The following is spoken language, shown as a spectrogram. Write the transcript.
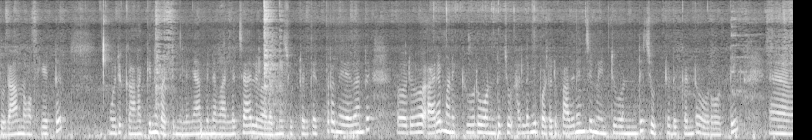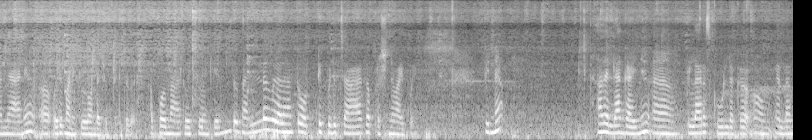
ചുടാൻ നോക്കിയിട്ട് ഒരു കണക്കിന് പറ്റുന്നില്ല. ഞാൻ പിന്നെ വല്ലച്ചാൽ വളഞ്ഞ് ചുട്ടെടുത്ത് എത്ര ഏതാണ്ട് ഒരു അരമണിക്കൂർ കൊണ്ട് ചു അല്ലെങ്കിൽ പോട്ടെ ഒരു പതിനഞ്ച് മിനിറ്റ് കൊണ്ട് ചുട്ടെടുക്കേണ്ട ഒറോട്ടി ഞാൻ ഒരു മണിക്കൂർ കൊണ്ടാണ് ചുട്ടെടുത്തത്. അപ്പോൾ ഒന്ന് ആലോചിച്ച് നോക്കി. എന്ത് നല്ലതുപോലെ അതിനകത്ത് ഒട്ടിപ്പിടിച്ച് ആകെ പ്രശ്നമായിപ്പോയി. പിന്നെ അതെല്ലാം കഴിഞ്ഞ് പിള്ളേരെ സ്കൂളിലൊക്കെ എല്ലാം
